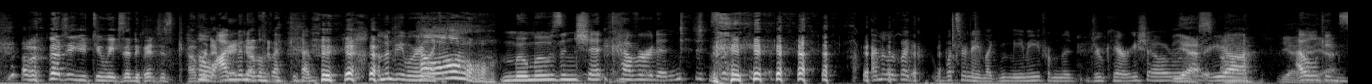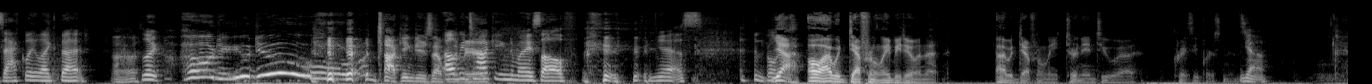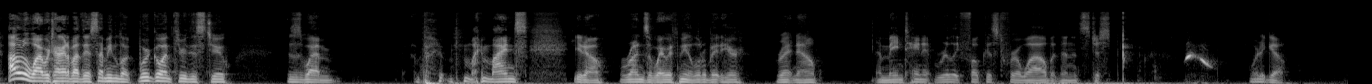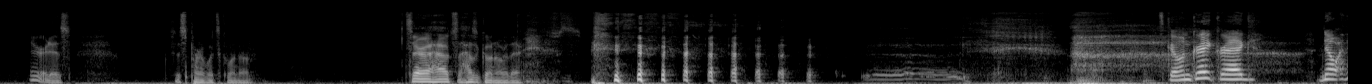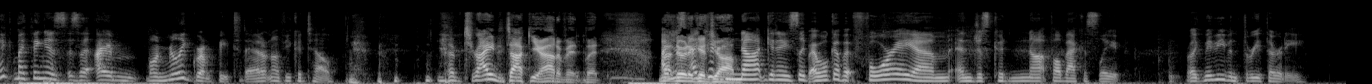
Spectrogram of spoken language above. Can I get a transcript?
I'm imagining you two weeks into it, just covered. Oh, I'm gonna look and- like I'm, I'm gonna be wearing like Oh, moo and shit covered and like, I'm gonna look like what's her name like Mimi from the Drew Carey show. Or Yes, whatever. yeah. uh-huh. Yeah, I yeah, look yeah. exactly like that. Uh-huh. Like, how do you do? talking to yourself. I'll be mirror. talking to myself. yes. Yeah. Oh, I would definitely be doing that. I would definitely turn into a crazy person. Yeah. I don't know why we're talking about this. I mean, look, we're going through this too. This is why I'm. My mind's, you know, runs away with me a little bit here right now. I maintain it really focused for a while, but then it's just where'd it go? There it is. It's just part of what's going on. Sarah, how's how's it going over there? It's going great, Greg. No, I think my thing is is that I'm well, I'm really grumpy today. I don't know if you could tell. I'm trying to talk you out of it, but I'm not just, doing a I good could job. not get any sleep. I woke up at 4 a.m. and just could not fall back asleep, or like maybe even 3:30,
